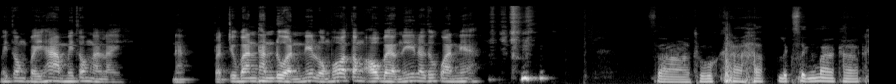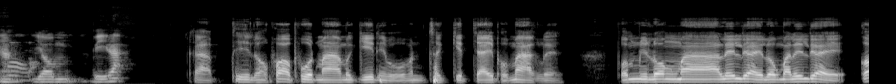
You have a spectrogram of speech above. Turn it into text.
ไม่ต้องไปห้ามไม่ต้องอะไรนะปัจจุบันทันด่วนนี่หลวงพ่อต้องเอาแบบนี้แล้วทุกวันเนี่ยสาธุครับ ลึกซึ้งมากครับโยมวีละ ครับ ที่หลวงพ่อพูดมาเมื่อกี้นี่โอ้มันสะกิดใจผมมากเลย ผมนี่ลงมาเรื่อยๆลงมาเรื่อยๆก็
